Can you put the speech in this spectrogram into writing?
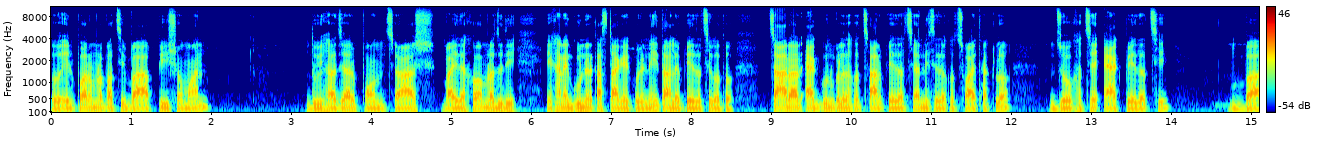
তো এরপর আমরা পাচ্ছি বা, পি সমান দুই হাজার পঞ্চাশ। বাই দেখো, আমরা যদি এখানে গুণের কাজটা আগে করে নিই, তাহলে পেয়ে যাচ্ছে কত? চার আর এক গুণ করলে দেখো, চার পেয়ে যাচ্ছে, আর নিচে দেখো ছয় থাকল। যোগ হচ্ছে এক পেয়ে যাচ্ছি। বা,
